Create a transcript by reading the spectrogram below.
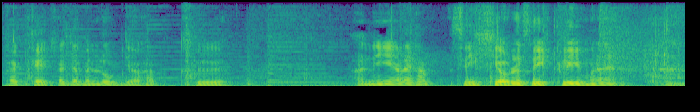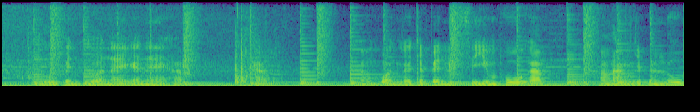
แพ็กเกจก็จะเป็นรูปเดียวครับ คือ อันนี้อะไรครับ สีเขียวหรือสีครีมฮะเนี่ยดูเป็นตัวไหนกันแน่ครับครับ ข้างบนก็จะเป็นสีชมพูครับ ข้างหลังจะเป็นรูป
